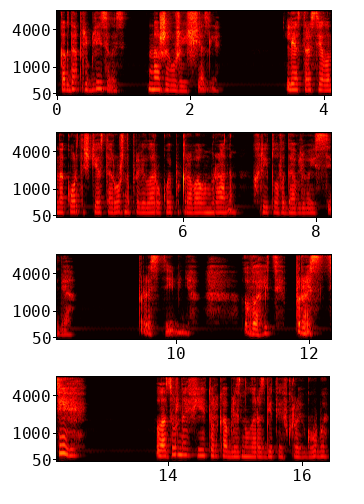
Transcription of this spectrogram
Когда приблизилась, ножи уже исчезли. Лестра села на корточки и осторожно провела рукой по кровавым ранам, хрипло выдавливая из себя. «Прости меня, Вайте, прости!» Лазурная фея только облизнула разбитые в кровь губы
